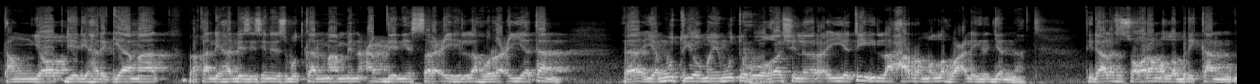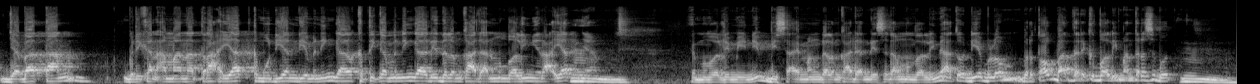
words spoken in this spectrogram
tanggung jawab dia di hari kiamat. Bahkan di hadis di sini disebutkan ma min abdin yasra'ihi lahu ra'iyatan ya yamutu yawma yamutu huwa ghashin ra'iyati illa harramallahu alaihi jannah. Tidaklah seseorang Allah berikan jabatan, berikan amanat rakyat, kemudian dia meninggal. Ketika meninggal dia dalam keadaan mendolimi rakyatnya. Yang mendolimi ini bisa emang dalam keadaan dia sedang mendolimi atau dia belum bertobat dari kedoliman tersebut. Hmm.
